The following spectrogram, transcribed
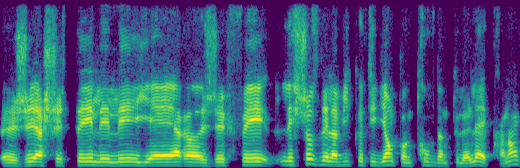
j'ai acheté les laits hier, j'ai fait les choses de la vie quotidienne qu'on trouve dans toutes les lettres. Non?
